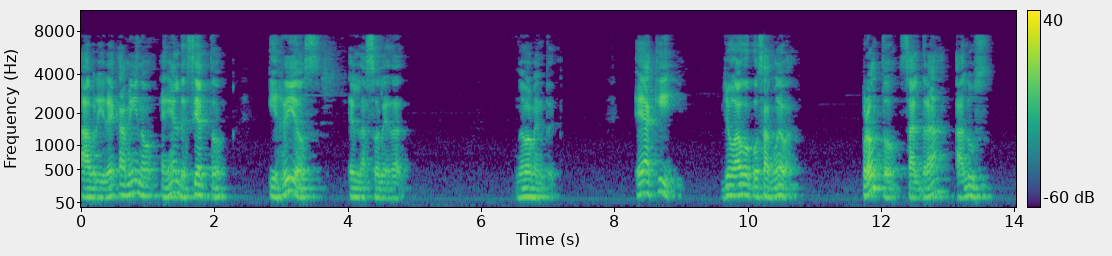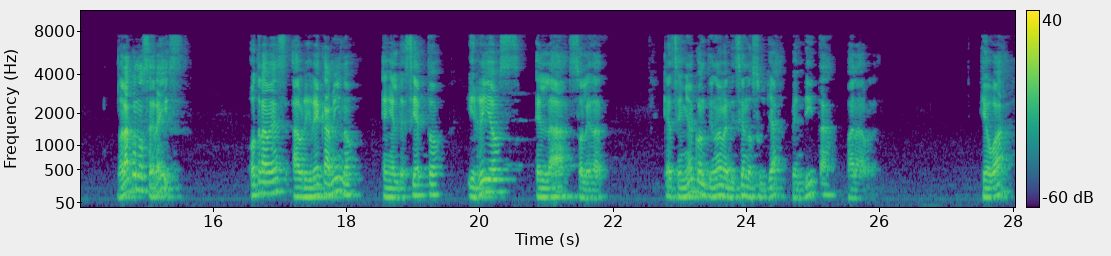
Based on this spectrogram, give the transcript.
abriré camino en el desierto y ríos en la soledad. Nuevamente. He aquí, yo hago cosa nueva. Pronto saldrá a luz. No la conoceréis. Otra vez abriré camino en el desierto y ríos en la soledad. Que el Señor continúe bendiciendo su ya bendita palabra. Jehová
